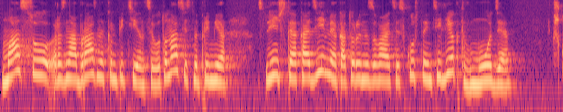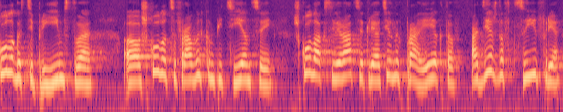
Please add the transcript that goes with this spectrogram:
массу разнообразных компетенций. Вот у нас есть, например, студенческая академия, которая называется «Искусственный интеллект в моде», школа гостеприимства, э, школа цифровых компетенций, школа акселерации креативных проектов, одежда в цифре,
